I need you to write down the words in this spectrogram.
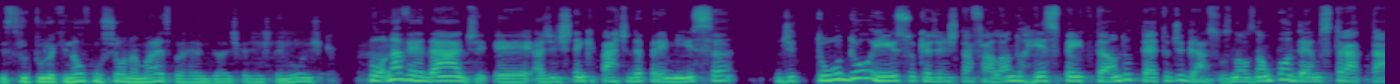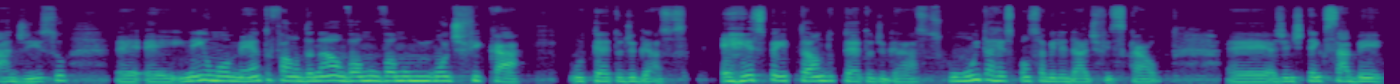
estrutura que não funciona mais para a realidade que a gente tem hoje? Bom, na verdade, é, a gente tem que partir da premissa de tudo isso que a gente está falando, respeitando o teto de gastos. Nós não podemos tratar disso é, é, em nenhum momento falando, não, vamos, vamos modificar o teto de gastos. É respeitando o teto de gastos, com muita responsabilidade fiscal. É, a gente tem que saber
